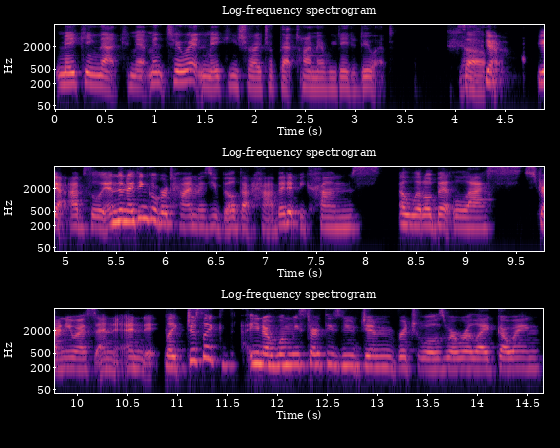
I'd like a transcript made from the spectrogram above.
making that commitment to it and making sure i took that time every day to do it. So yeah. Yeah absolutely. And then i think over time as you build that habit it becomes a little bit less strenuous and and like just like you know when we start these new gym rituals where we're like going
